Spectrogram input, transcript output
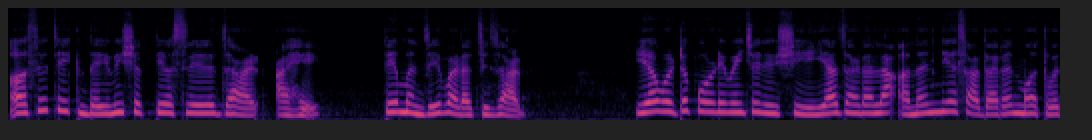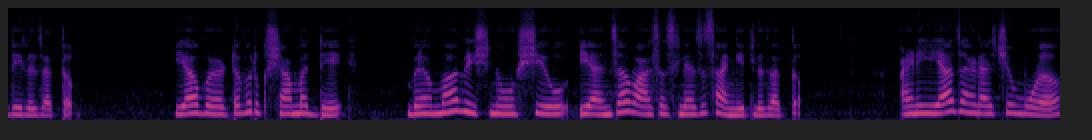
असेच एक दैवी शक्ती असलेले झाड आहे ते म्हणजे वडाचे झाड. या वटपौर्णिमेच्या दिवशी या झाडाला अनन्यसाधारण महत्त्व दिलं जातं. या वटवृक्षामध्ये ब्रह्मा विष्णू शिव यांचा वास असल्याचं सांगितलं जातं. आणि या झाडाची मुळं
